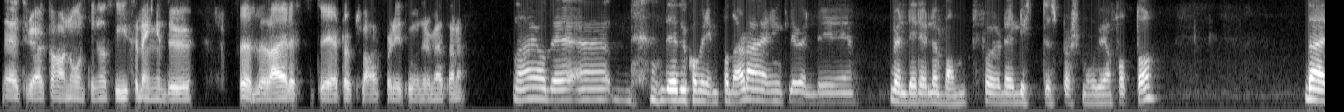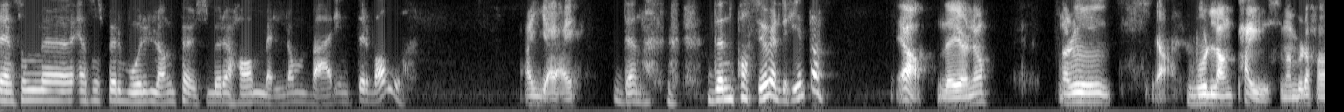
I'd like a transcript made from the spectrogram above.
Det tror jeg ikke har noen ting å si, så lenge du føler deg restituert og klar for de 200-meterne. Nei, og det, eh, det du kommer inn på der, er egentlig veldig, veldig relevant for det lyttespørsmålet vi har fått òg. Det er en som, eh, en som spør hvor lang pause bør jeg ha mellom hver intervall. Ai, ai, ai. Den, den passer jo veldig fint, da. Ja, det gjør den jo. Du, ja, hvor lang pause man burde ha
